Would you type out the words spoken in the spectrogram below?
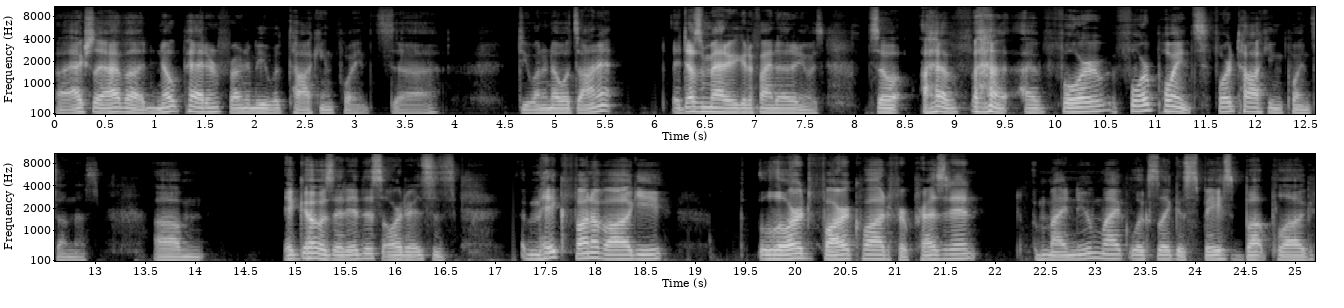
Uh, actually, I have a notepad in front of me with talking points. Uh, do you want to know what's on it? It doesn't matter. You're gonna find out anyways. So I have I have four four points, four talking points on this. Um, it goes, and in this order, it says, "Make fun of Augie, Lord Farquaad for president. My new mic looks like a space butt plug,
